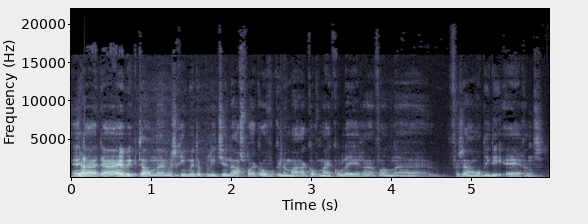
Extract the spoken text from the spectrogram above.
Ja. daar, daar heb ik dan eh, misschien met de politie een afspraak over kunnen maken. Of mijn collega van eh, verzamel die er ergens.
